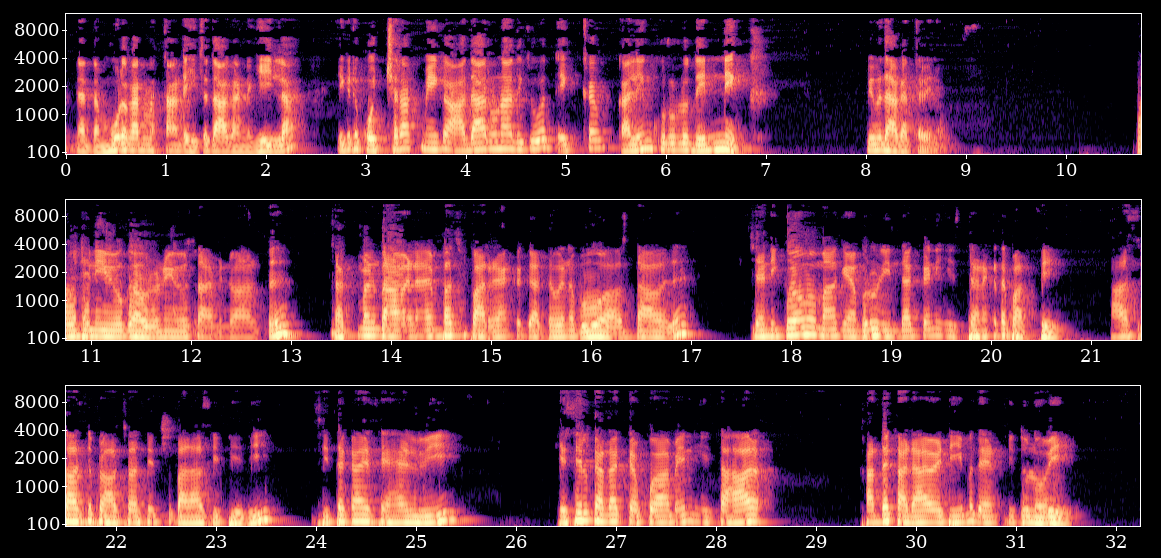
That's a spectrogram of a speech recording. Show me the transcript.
නැත්නම් මූල කර්මස්ථානට හිත දාගන්න ගිහිල්ලා ඒකට කොච්චරක් මේක ආධාර වුණාද කිව්වොත් එක ගලෙන් කුරුල්ලෝ දෙන්නෙක් බිම දාගත්ත වෙනවා. පූජනීය ගෞරවනීය ස්වාමීන් වහන්සේ සක්මන් භාවනාවෙන් පසු පරයන්ක ගතවන බොහෝ අවස්ථාවල ක්ෂණිකවම මා ගැඹුරු නිින්දක් වැනි හිස්තැනකටපත් වේ. ආස්වාස්‍ය ප්‍රාස්වාස්‍යත් බලා සිටියේදී සිතකය සැහැල් වී කෙසෙල් කඳක් කැපුවාමෙන් හිතහා කඳ කඩා වැටීම දැන් සිදු නොවේ.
